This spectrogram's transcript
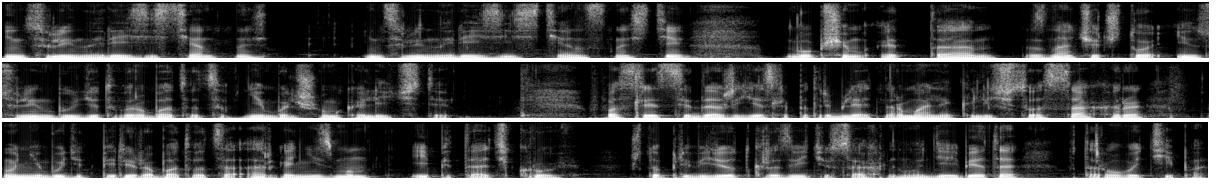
инсулинорезистентности, инсулинорезистентности. В общем, это значит, что инсулин будет вырабатываться в небольшом количестве. Впоследствии, даже если потреблять нормальное количество сахара, он не будет перерабатываться организмом и питать кровь что приведет к развитию сахарного диабета второго типа.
